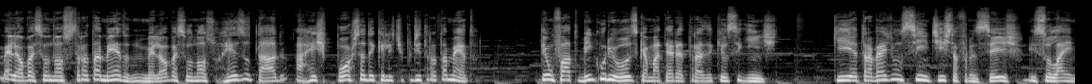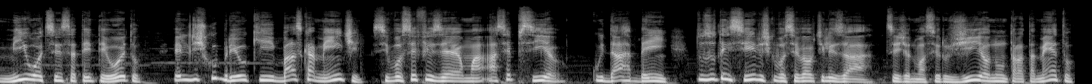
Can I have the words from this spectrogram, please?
melhor vai ser o nosso tratamento, melhor vai ser o nosso resultado, a resposta daquele tipo de tratamento. Tem um fato bem curioso que a matéria traz aqui é o seguinte, que através de um cientista francês, isso lá em 1878, ele descobriu que basicamente, se você fizer uma asepsia cuidar bem dos utensílios que você vai utilizar, seja numa cirurgia ou num tratamento,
